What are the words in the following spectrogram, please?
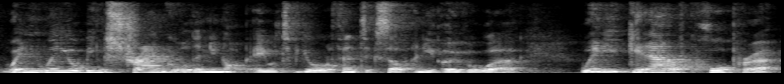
when when you're being strangled and you're not able to be your authentic self and you overwork, when you get out of corporate,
